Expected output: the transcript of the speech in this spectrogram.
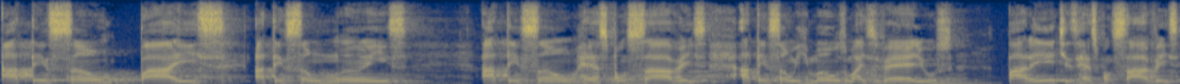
Atenção, pais, atenção, mães, atenção, responsáveis, atenção, irmãos mais velhos, parentes responsáveis,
